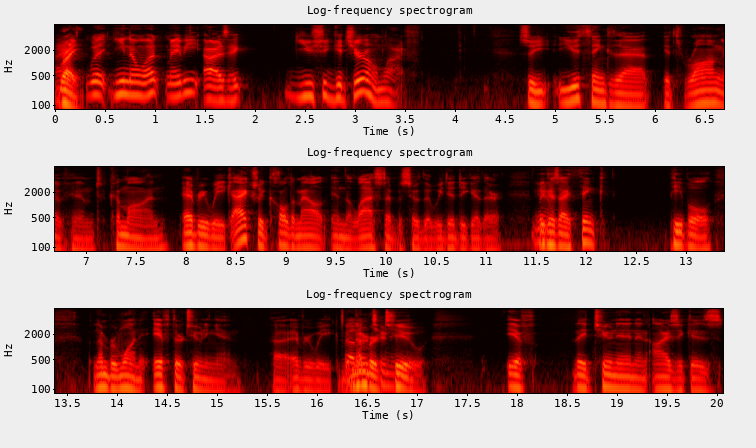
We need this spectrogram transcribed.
Like, Right. Well, you know what? Maybe Isaac, you should get your own life. So you think that it's wrong of him to come on every week? I actually called him out in the last episode that we did together because I think people, number one, if they're tuning in uh, every week, but Oh, number two, if they tune in and Isaac is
